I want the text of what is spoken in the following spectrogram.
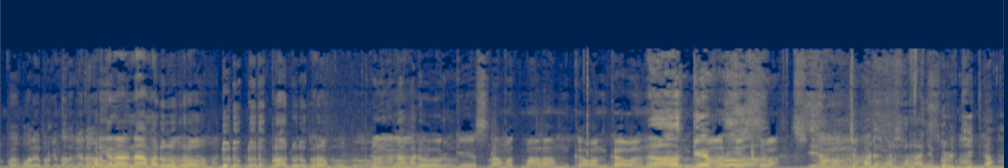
bo- boleh perkenalkan nama. Perkenalan nama dulu bro. Duduk duduk bro, duduk bro. dulu, bro. Perkenalkan nama dulu bro Oke, selamat malam kawan-kawan. Oke bro. mahasiswa. Ya, coba dengar suaranya berjik apa?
